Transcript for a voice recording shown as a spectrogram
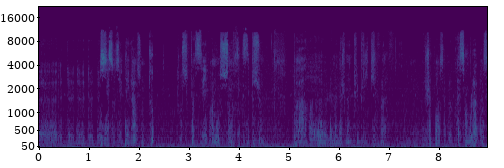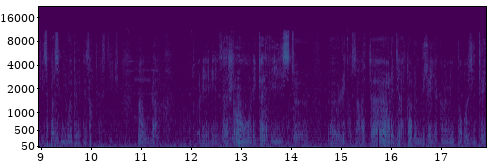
euh, de, ces sociétés-là sont tous passés vraiment sans exception par euh, le management public. pense, à peu près semblable à ce qui se passe au niveau des, arts plastiques, hein, entre les, agents, les galeristes, les conservateurs, les directeurs de musées, il y a quand même une porosité.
